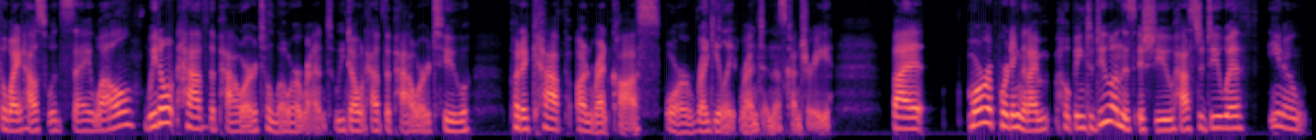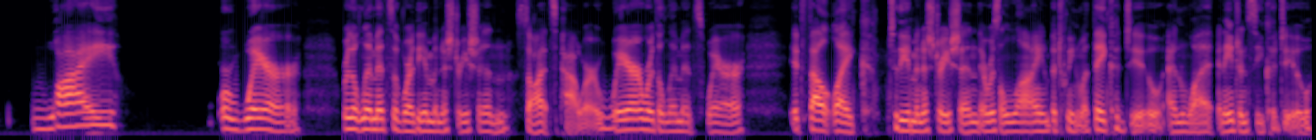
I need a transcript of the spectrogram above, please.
the White House would say, well, we don't have the power to lower rent. We don't have the power to put a cap on rent costs or regulate rent in this country. But more reporting that I'm hoping to do on this issue has to do with, you know, why or where were the limits of where the administration saw its power? Where were the limits where it felt like to the administration there was a line between what they could do and what an agency could do?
